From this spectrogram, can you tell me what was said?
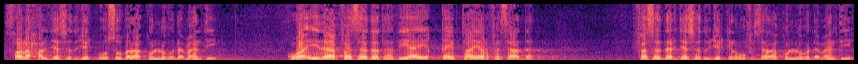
salaxa aljasadu jirka wuu suubadaa kulluhu dhammaantii. Wa fasadat haddii ay qeybtaa yar fasaada fasada aljasadu jirkina wuu fasaadaa kulluhu dhammaantii.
